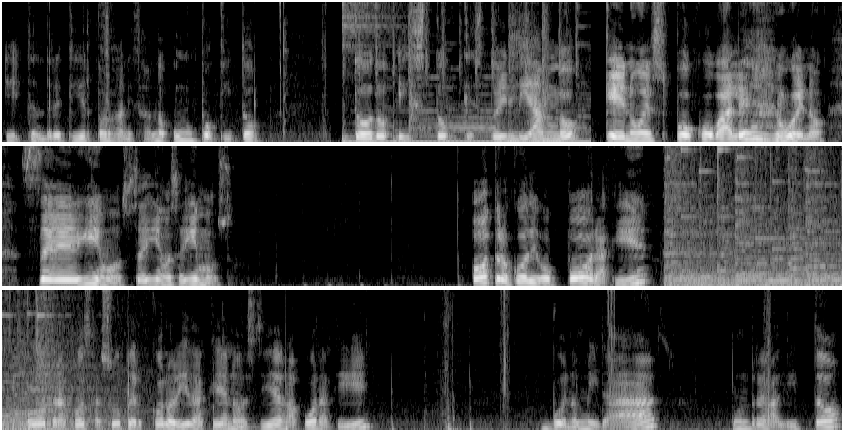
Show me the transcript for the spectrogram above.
Y tendré que ir organizando un poquito todo esto que estoy liando, que no es poco, ¿vale? Bueno, seguimos, seguimos, seguimos. Otro código por aquí. Otra cosa súper colorida que nos llega por aquí. Bueno, mirad. Un regalito.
